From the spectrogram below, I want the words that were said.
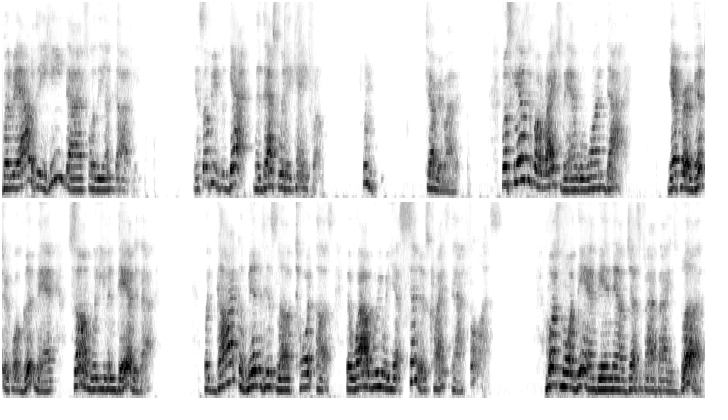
But reality, he died for the ungodly. And some people forgot that that's where they came from. Hmm. Tell me about it. For scarcely for a righteous man will one die. Yet peradventure for a good man, some would even dare to die. But God commended his love toward us that while we were yet sinners, Christ died for us. Much more then, being now justified by his blood,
